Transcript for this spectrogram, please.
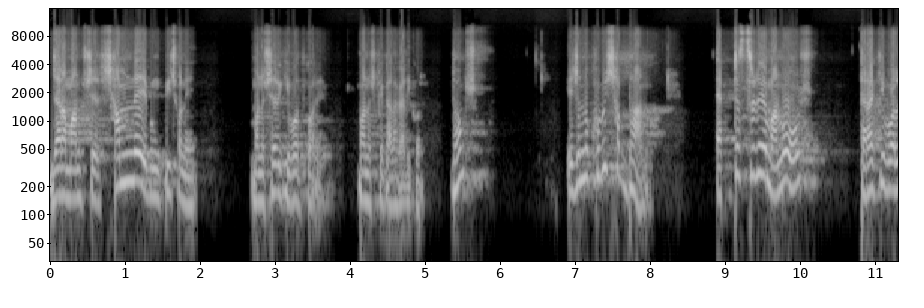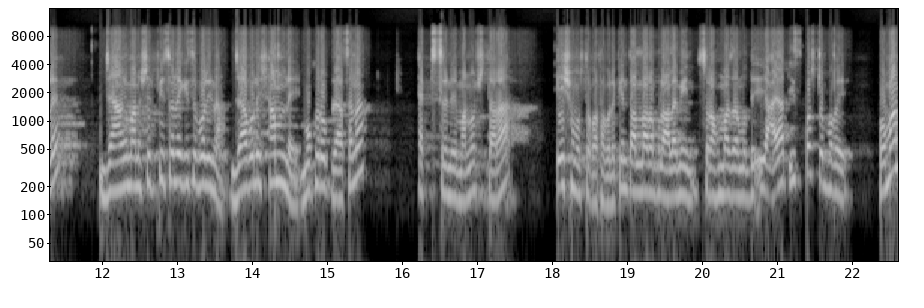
যারা মানুষের সামনে এবং পিছনে মানুষের গিবোধ করে, মানুষকে গালাগালি করে। ধ্বংস। এই জন্য খুবই সাবধান। একটা শ্রেণির মানুষ, তারা কি বলে? যে আমি মানুষের পিছনে কিছু বলি না, যা বলি সামনে, মুখের উপরে আছে না? এক শ্রেণির মানুষ, তারা এই সমস্ত কথা বলে। কিন্তু আল্লাহ রাবুল আলমিন সুরহমাজার মধ্যে এই আয়াত স্পষ্টভাবে প্রমাণ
